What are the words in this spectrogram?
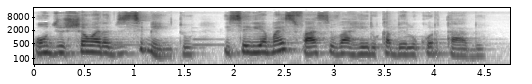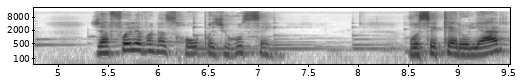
onde o chão era de cimento e seria mais fácil varrer o cabelo cortado. Já foi levando as roupas de Hussein. Você quer olhar?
